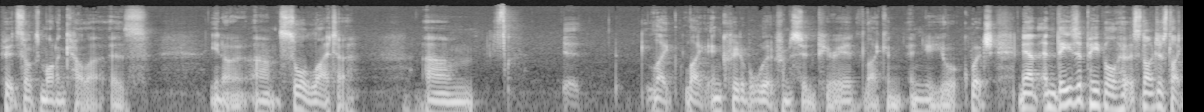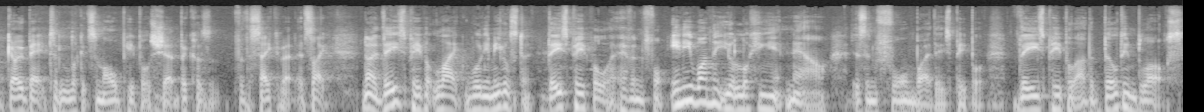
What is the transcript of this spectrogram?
Herzog's modern color is, you know, um, Saul Leiter, um, it- like like incredible work from a certain period, like in, in New York. Which now, and these are people who it's not just like go back to look at some old people's shit because for the sake of it. It's like no, these people like William Eggleston. These people have informed anyone that you're looking at now is informed by these people. These people are the building blocks.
